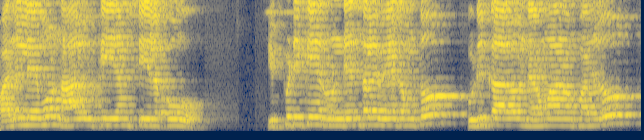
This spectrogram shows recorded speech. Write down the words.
పనులేమో నాలుగు టీఎంసీలకు. ఇప్పటికే రెండింతల వేగంతో కుడి కాలువ నిర్మాణ పనులు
